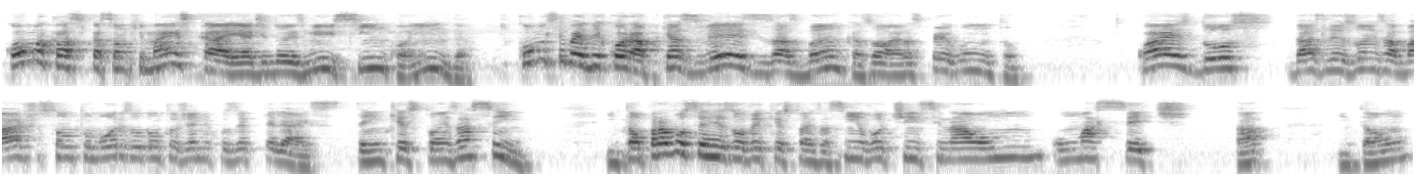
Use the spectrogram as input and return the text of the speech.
Como a classificação que mais cai é a de 2005 ainda, como você vai decorar? Porque às vezes as bancas, ó, elas perguntam Quais dos, das lesões abaixo são tumores odontogênicos epiteliais? Tem questões assim. Então, para você resolver questões assim, eu vou te ensinar um, um macete, tá? Então,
